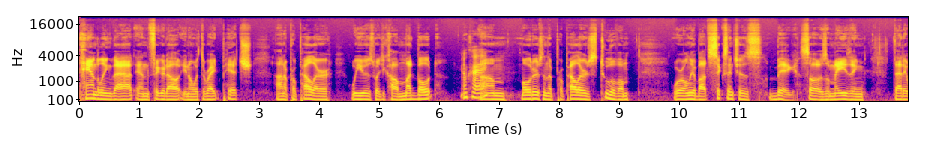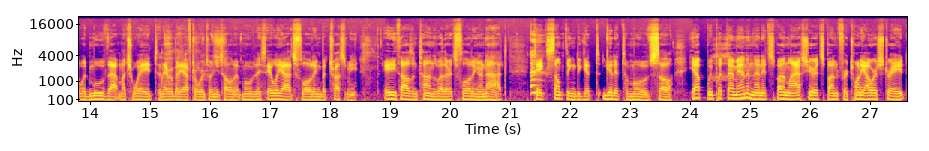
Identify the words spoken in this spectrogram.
handling that and figured out, you know, with the right pitch on a propeller, we used what you call mud boat okay. um, motors, and the propellers, two of them, were only about six inches big. So it was amazing that it would move that much weight. And everybody afterwards, when you tell them it moved, they say, well, yeah, it's floating, but trust me, 80,000 tons, whether it's floating or not, takes something to get get it to move. So, yep, we put them in, and then it spun last year. It spun for 20 hours straight.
